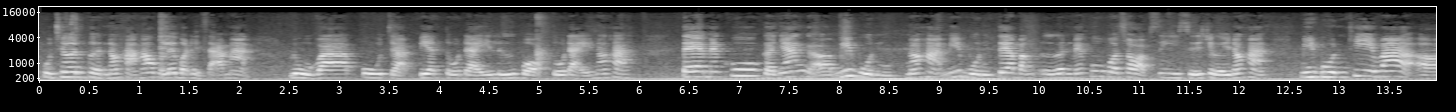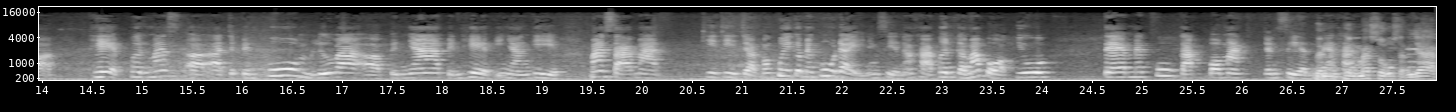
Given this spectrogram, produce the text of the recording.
ผู้เชิญเพิ่นเนาะค่ะเฮาก็เลยบ่ได้สามารถรู้ว่าปูจะเปลี่ยนตัวใดหรือบอกตัวใดเนาะค่ะแต่แม่คู่ก็ยังอ่อมีบุญเนาะค่ะมีบุญแต่บังเอิญแม่คู่บ่ชอบซีเฉยๆเนาะค่ะมีบุญที่ว่าเอ่อเทพเพิ่นมาเอ่อาจจะเป็นภูมิหรือว่าเอ่อเป็นญาเป็นเทพอีหยังที่มาสามารถที่ที่จะมาคุยกับแม่คู่ได้จังซี่นะคะเพิ่นก็มาบอกอยู่ แต่แม่คู่กับบอมักจังเสียนเป็นแม่ค่ะเป็นมาส่งสัญญาณ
